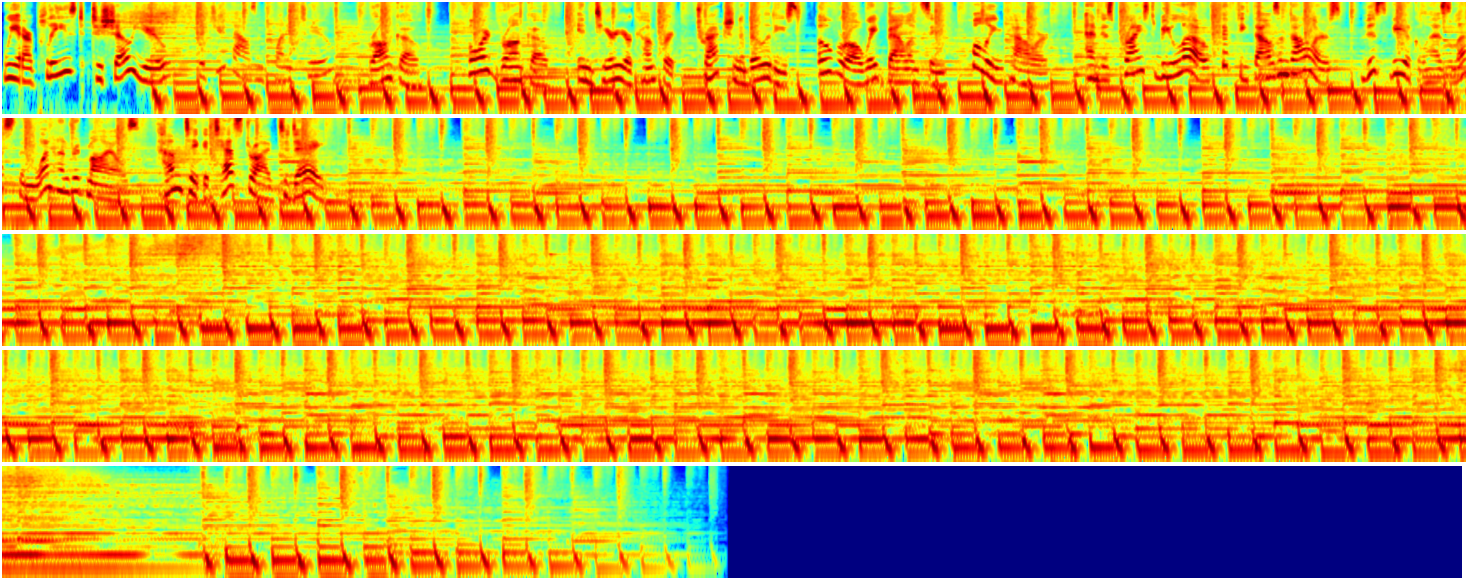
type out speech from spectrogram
We are pleased to show you the 2022 Bronco. Ford Bronco. Interior comfort, traction abilities, overall weight balancing, pulling power, and is priced below $50,000. This vehicle has less than 100 miles. Come take a test drive today.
